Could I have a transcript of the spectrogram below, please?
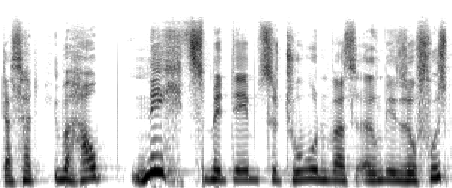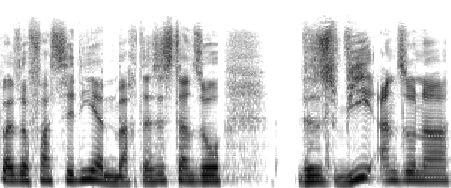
das hat überhaupt nichts mit dem zu tun, was irgendwie so Fußball so faszinierend macht. Das ist dann so, das ist wie an so einer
